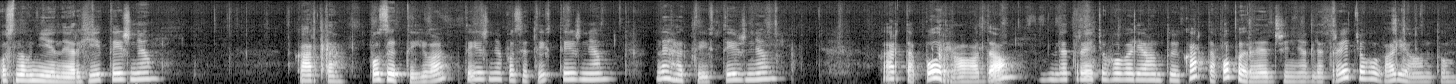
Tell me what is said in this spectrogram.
Основні енергії тижня. Карта позитива тижня, позитив тижня, негатив тижня. Карта порада для третього варіанту і карта попередження для третього варіанту.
